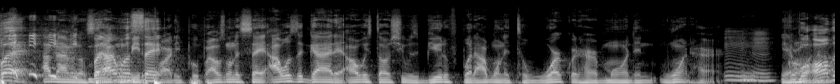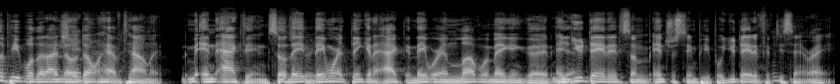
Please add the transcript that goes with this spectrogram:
But I'm not even gonna say But I I'm gonna be say- the party pooper. I was gonna say I was a guy that always thought she was beautiful, but I wanted to work with her more than want her. Mm-hmm. Yeah, well, all the people that I know don't have talent in acting, so they true. they weren't thinking of acting. They were in love with Meagan Good, and Yeah. you dated some interesting people. You dated Fifty Cent, right?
